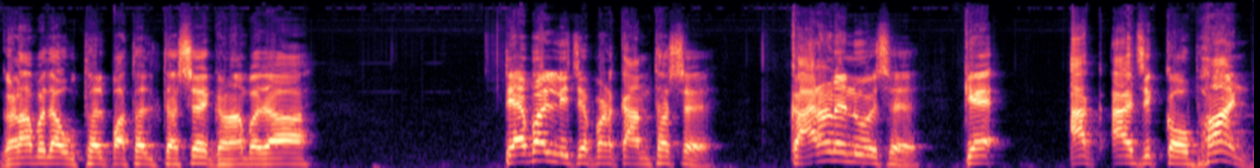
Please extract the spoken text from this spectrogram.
ઘણા બધા ઉથલપાથલ થશે, ઘણા બધા ટેબલ નીચે પણ કામ થશે. કારણ એનું એ છે કે આ આ જે કૌભાંડ,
